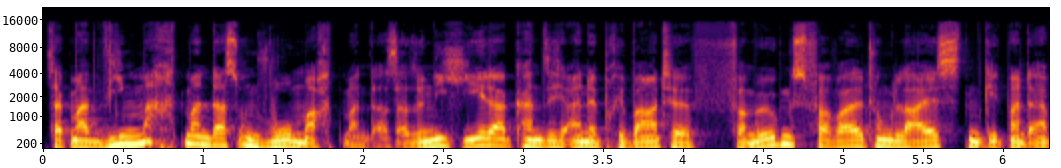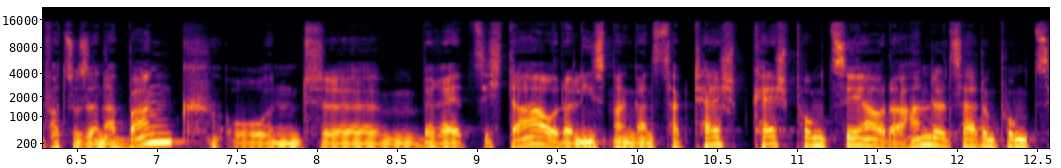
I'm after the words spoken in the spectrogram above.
Sag mal, wie macht man das und wo macht man das? Also nicht jeder kann sich eine private Vermögensverwaltung leisten. Geht man da einfach zu seiner Bank und äh, berät sich da oder liest man ganz Tag cash.ch oder handelszeitung.ch?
